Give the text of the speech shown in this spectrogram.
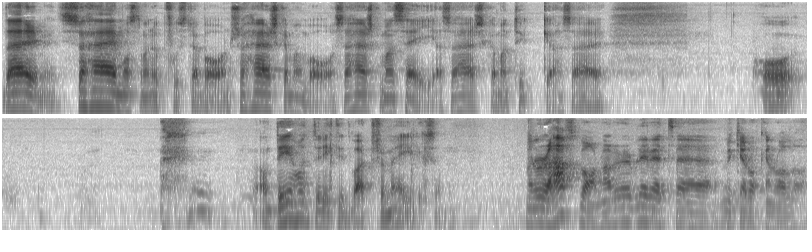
Där, så här måste man uppfostra barn. Så här ska man vara. Så här ska man säga. Så här ska man tycka. Så här. Och... Ja, det har inte riktigt varit för mig liksom. Men har du haft barn? Hade det blivit eh, mycket rock'n'roll då?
